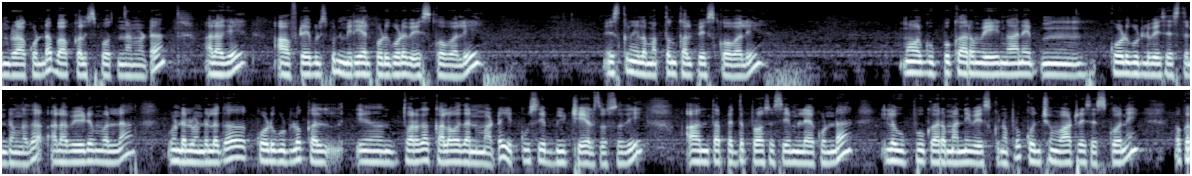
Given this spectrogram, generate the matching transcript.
ఏం రాకుండా బాగా కలిసిపోతుంది అనమాట అలాగే హాఫ్ టేబుల్ స్పూన్ మిరియాల పొడి కూడా వేసుకోవాలి. వేసుకుని ఇలా మొత్తం కలిపేసుకోవాలి. మామూలుగా ఉప్పు కారం వేయంగానే కోడిగుడ్లు వేసేస్తుంటాం కదా అలా వేయడం వల్ల ఉండలు ఉండలుగా కోడిగుడ్లు కల్ త్వరగా కలవదనమాట ఎక్కువసేపు బీట్ చేయాల్సి వస్తుంది. అంత పెద్ద ప్రాసెస్ ఏం లేకుండా ఇలా ఉప్పు కారం అన్నీ వేసుకున్నప్పుడు కొంచెం వాటర్ వేసేసుకొని ఒక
